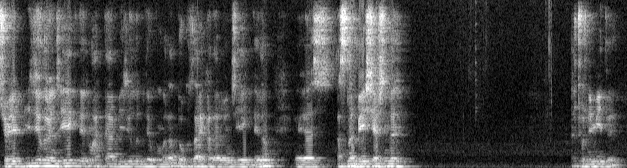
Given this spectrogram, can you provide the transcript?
Şöyle bir yıl önceye gidelim hatta bir yılı bile bulmadan 9 ay kadar önceye gidelim. Ee, aslında 5 yaşında çocuğumuydu.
